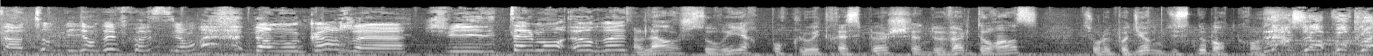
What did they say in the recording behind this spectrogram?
C'est un tourbillon d'émotions dans mon corps. Je, je, suis tellement heureuse. Un large sourire pour Chloé Trespuch de Val Thorens sur le podium du snowboard cross. L'argent pour Chloé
